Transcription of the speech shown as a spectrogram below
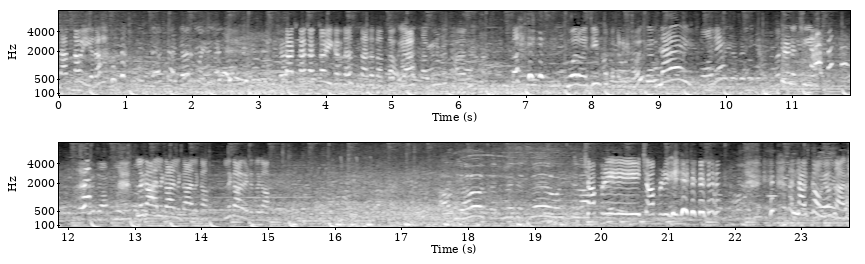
ताता हुई करा ताता ताता हुई कर दस ताता ताता यार तभी में खा बोलो जीव को पकड़ के बोल नहीं। बोल दे। चाहिए। लगा लगा लगा लगा। लगा बेटे लगा। छपरी छपरी। नाका हो गया सारा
